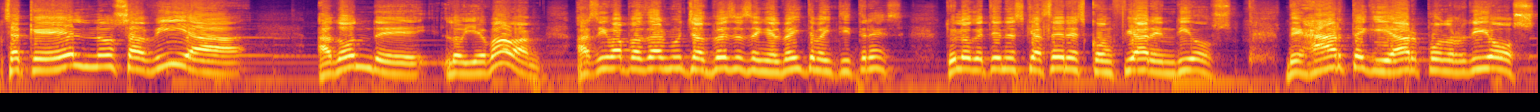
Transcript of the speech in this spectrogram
O sea que él no sabía a dónde lo llevaban. Así va a pasar muchas veces en el 2023. Tú lo que tienes que hacer es confiar en Dios, dejarte guiar por Dios.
